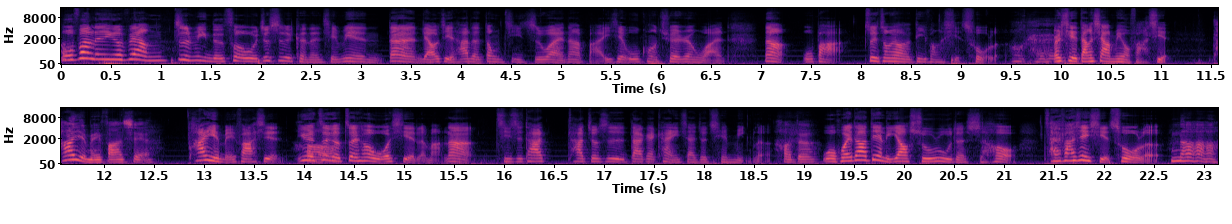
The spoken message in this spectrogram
我犯了一个非常致命的错误，就是可能前面当然了解他的动机之外，那把一些物况确认完，那我把最重要的地方写错了。OK，而且当下没有发现，他也没发现，他也没发现，因为这个最后我写了嘛。那其实他他就是大概看一下就签名了。好的，我回到店里要输入的时候，才发现写错了。那。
